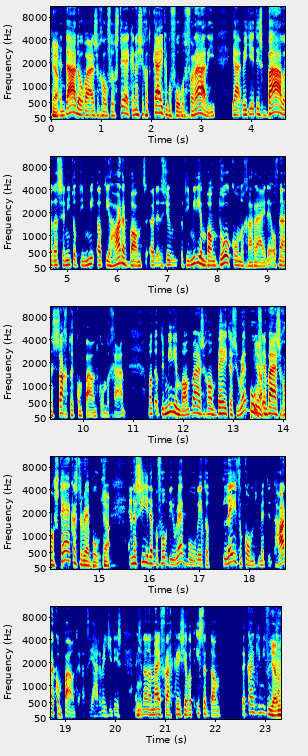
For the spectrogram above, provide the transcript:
Ja. En daardoor waren ze gewoon veel sterker. En als je gaat kijken bijvoorbeeld Ferrari. Ja, weet je, het is balen dat ze niet op die, op die harde band, eh, dat ze op die medium band door konden gaan rijden. Of naar een zachte compound konden gaan. Want op de medium band waren ze gewoon beter als de Red Bulls. Ja. En waren ze gewoon sterker als de Red Bulls. Ja. En dan zie je dat bijvoorbeeld die Red Bull weer tot leven komt met het harde compound. En dat, ja, dan weet je, het is, als je dan aan mij vraagt, Chris, ja, wat is dat dan? Dat kan ik je niet Ja, vertellen.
